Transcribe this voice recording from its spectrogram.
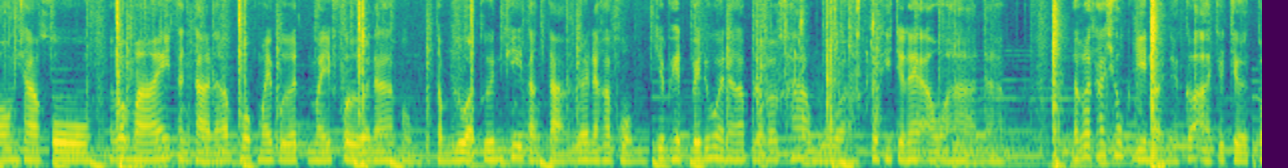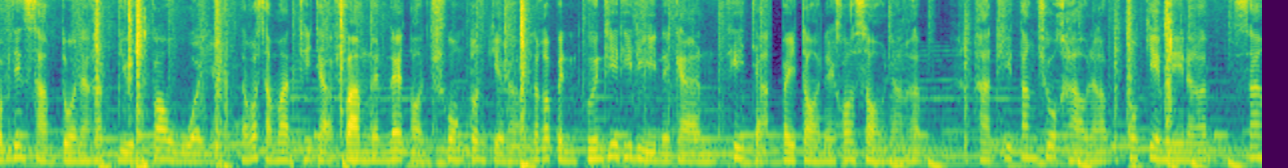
องชาโค แล้วก็ไม้ต่างๆนะครับ พวกไม้เบิร์ดไม้เฟอร์นะครับผมสำรวจพื้นที่ต่างๆ ด้วยนะครับ ผมเก็บเห็ดไปด้วยนะครับ แล้วก็ฆ่าวัวเพื่อที่จะได้เอาอาหารนะครับ แล้วก็ถ้าโชคดีหน่อยเนี่ยก็อาจจะเจอกอบลิน3 ตัวนะครับยืนเฝ้าวัวอยู่แล้วก็สามารถที่จะฟาร์มเงินได้ตอนช่วงต้นเกมนะครับแล้วก็เป็นพื้นที่ที่ดีในการที่จะไปต่อในข้อ 2 นะครับหาที่ตั้งชั่วคราวนะครับเพราะเกมนี้นะครับ สร้าง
